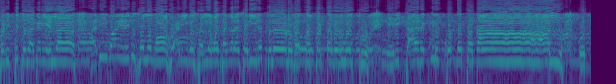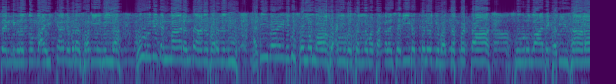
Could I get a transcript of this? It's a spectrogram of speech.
പഠിപ്പിച്ചത് അങ്ങനെയല്ല. ഹബീബായ നബി സല്ലല്ലാഹു അലൈഹി വസല്ലമ തങ്ങളെ ശരീരത്തിലോട് ബന്ധപ്പെട്ട ഒരു വസ്തു എനിക്കാരെങ്കിലും കൊണ്ടു തന്നാൽ ഉദ്ധരണികളൊന്നും വായിക്കാൻ ഇവിടെ സമയമില്ല. പൂർവികന്മാരെന്താണ് പറഞ്ഞത്? ഹബീബായ നബി സല്ലല്ലാഹു അലൈഹി വസല്ലമ തങ്ങളെ ശരീരത്തിലേക്ക് ബന്ധപ്പെട്ട സൂറുലാന്റെ കബീസാണ്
